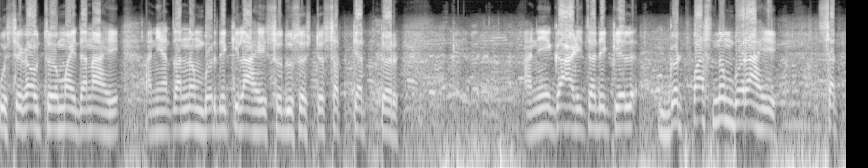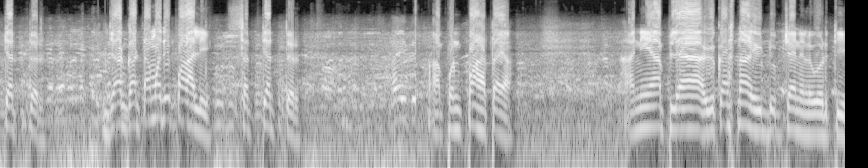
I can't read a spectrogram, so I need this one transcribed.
पुसेगावचं मैदान आहे. आणि ह्याचा नंबर देखील आहे सदुसष्ट सत्याहत्तर. आणि गाडीचा देखील गटपास नंबर आहे सत्याहत्तर. ज्या गटामध्ये पळाली सत्याहत्तर. आपण पाहताया. आणि आपल्या विकास नाळे यूट्यूब चॅनलवरती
